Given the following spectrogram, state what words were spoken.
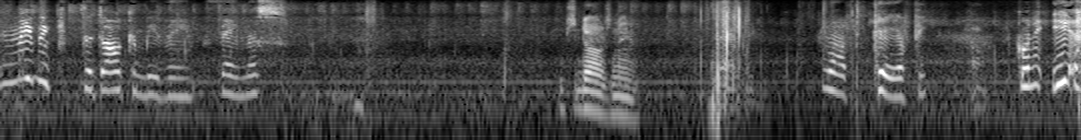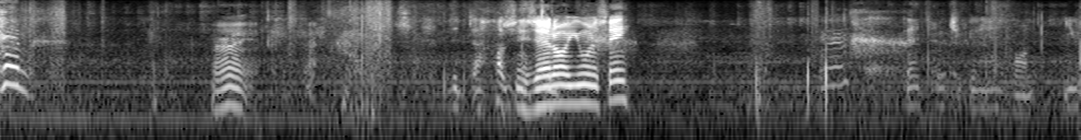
maybe the dog can be fam- famous. What's the dog's name? Not Taffy. Gonna eat him. Alright. The dog. Is that all you want to say? Mm. That's what you're gonna have on YouTube.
